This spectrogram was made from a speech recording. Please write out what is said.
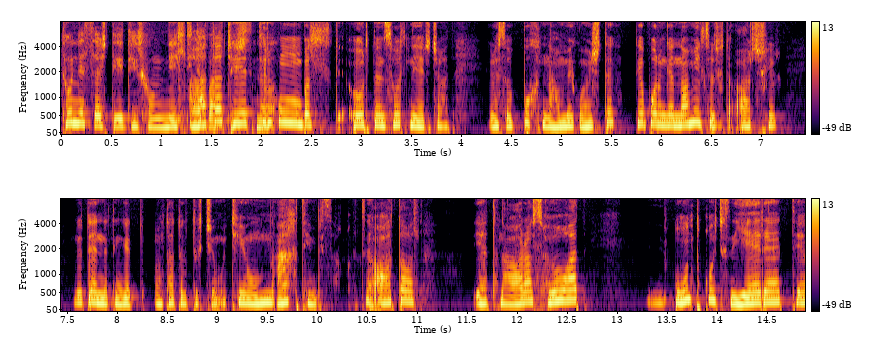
Түүнээс хойш тэгээ тэр хүн нээлттэй болж байна. Одоо тэгээд тэр хүн бол өөртөө сүүлний ярьж байгаад ерөөсөө бүх номыг уншдаг. Тэгээ бүр ингээ номын хэлцүүлэгт орж ирэхээр нүдэ нэт ингээ унтаад өгдөг ч юм уу. Тийм өмнө анх тийм байсан. Тэгээ одоо бол яа тана ороо суугаад унтахгүй ч гэсэн яриа тий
